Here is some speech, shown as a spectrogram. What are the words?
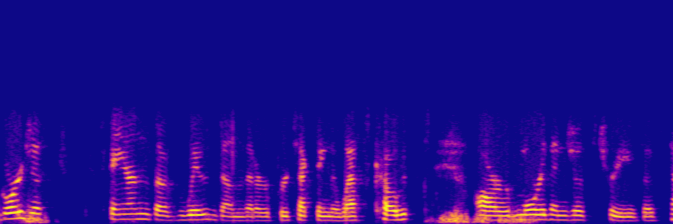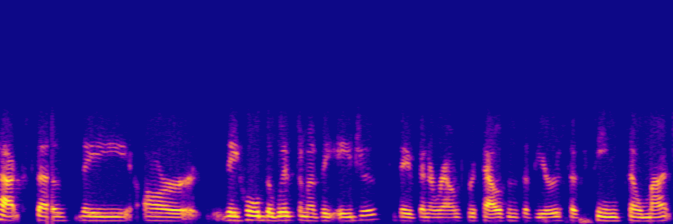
gorgeous stands of wisdom that are protecting the West Coast are more than just trees. As Pax says, they are they hold the wisdom of the ages. They've been around for thousands of years, have seen so much.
